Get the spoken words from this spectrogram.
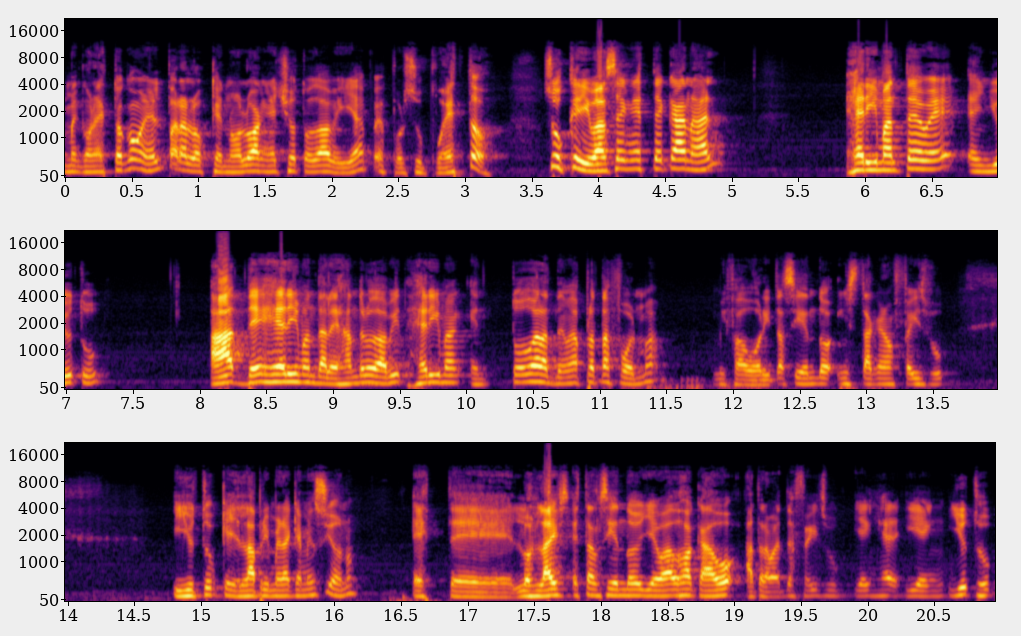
me conecto con él, para los que no lo han hecho todavía, pues por supuesto, suscríbanse en este canal, Geriman TV en YouTube, a de Geriman de Alejandro David, Geriman en todas las demás plataformas, mi favorita siendo Instagram, Facebook y YouTube, que es la primera que menciono. Este, los lives están siendo llevados a cabo a través de Facebook y en YouTube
